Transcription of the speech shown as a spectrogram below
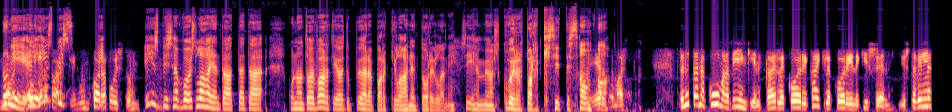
No niin, eli Inspis, Inspishän voisi laajentaa tätä, kun on tuo vartioitu pyöräparkki Lahden torilla, niin siihen myös koiraparkki sitten samaa. Mutta nyt aina kuuman vinkin kaikille, koiri, kaikille koirien ja kissojen ystäville.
